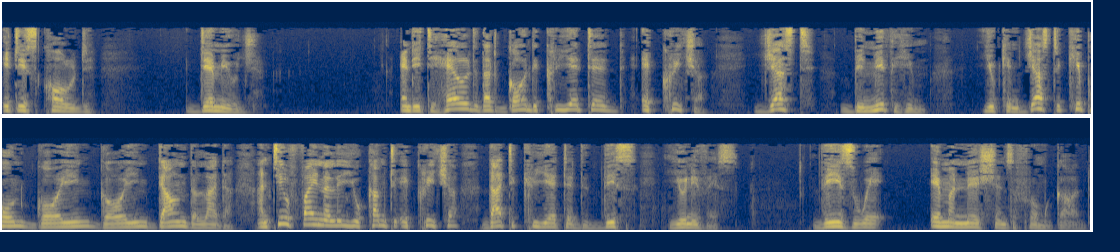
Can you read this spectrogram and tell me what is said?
It is called demiurge. And it held that God created a creature just beneath him. You can just keep on going, going down the ladder until finally you come to a creature that created this universe. These were emanations from God.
